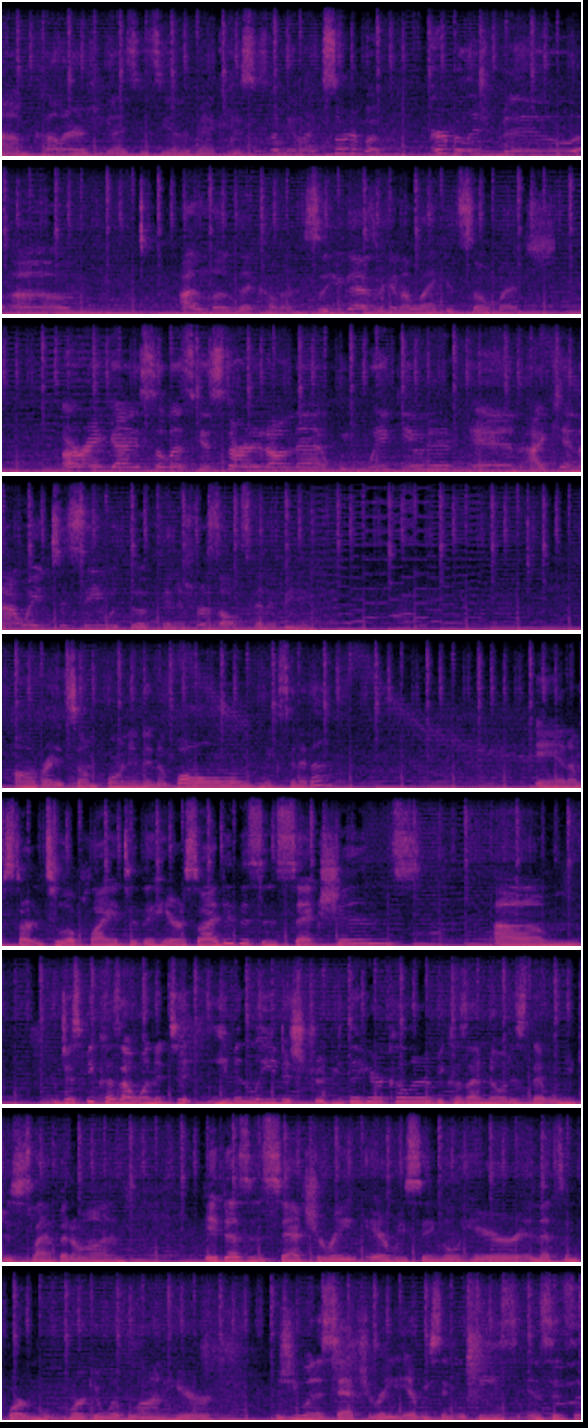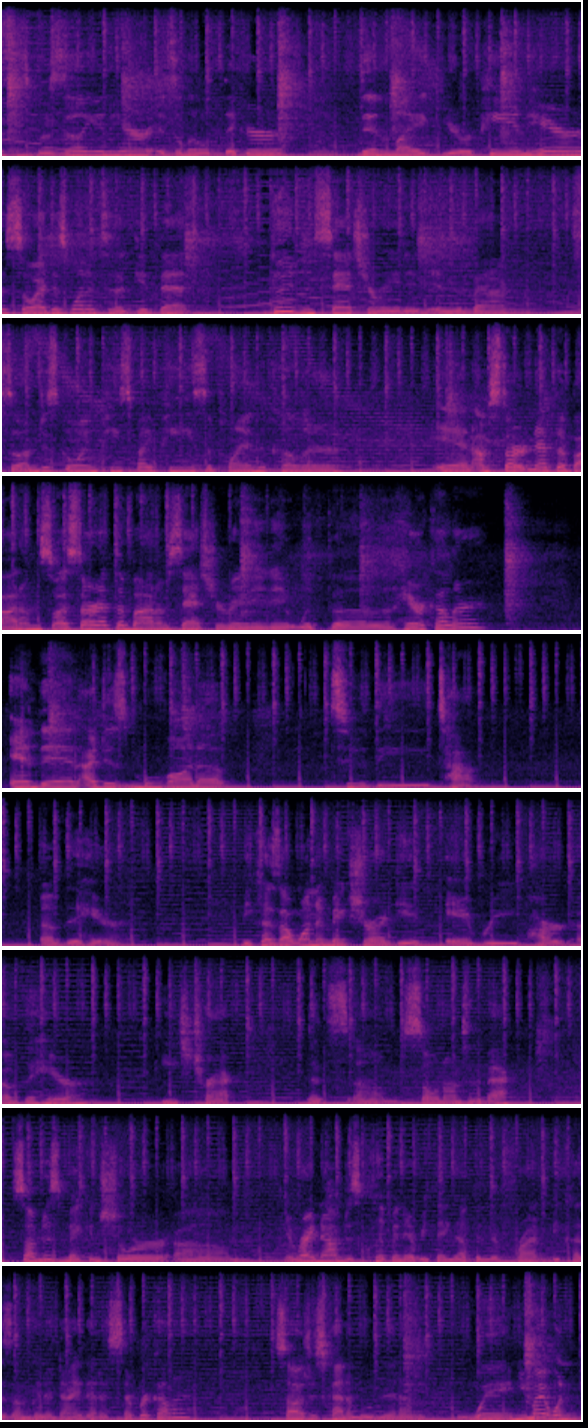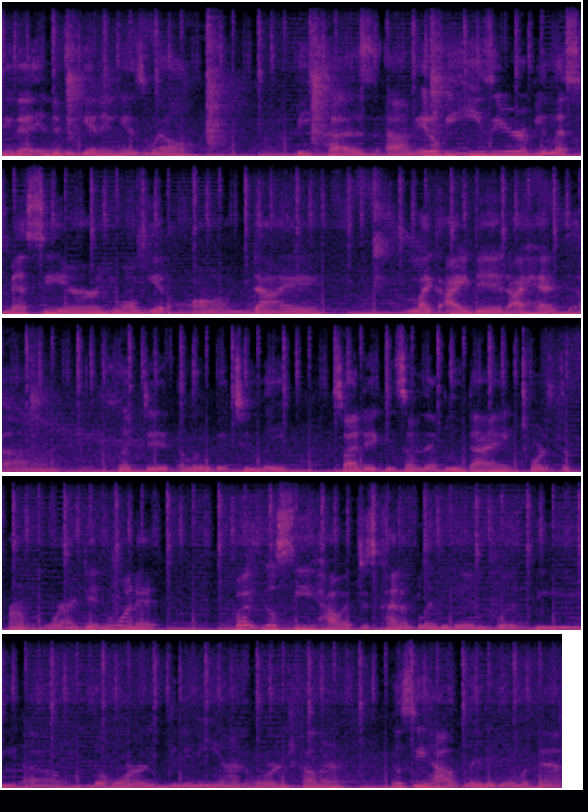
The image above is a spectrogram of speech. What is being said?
um, color as you guys can see on the back here so it's going to be like sort of a purplish blue um, I love that color. So you guys are gonna like it so much. Alright guys, so let's get started on that wig unit and I cannot wait to see what the finished result's gonna be. Alright, so I'm pouring it in a bowl, mixing it up. And I'm starting to apply it to the hair. So I did this in sections. Um, just because I wanted to evenly distribute the hair color because I noticed that when you just slap it on, it doesn't saturate every single hair and that's important working with blonde hair is you want to saturate every single piece and since this is Brazilian hair it's a little thicker than like European hair so I just wanted to get that good and saturated in the back. So I'm just going piece by piece applying the color and I'm starting at the bottom. So I start at the bottom saturated it with the hair color and then I just move on up to the top of the hair because I want to make sure I get every part of the hair each track that's um, sewn onto the back so I'm just making sure um, and right now I'm just clipping everything up in the front because I'm gonna dye that a separate color so I was just kind of moving that the way and you might want to do that in the beginning as well because um, it'll be easier it'll be less messier you won't get um, dye like I did, I had um, clipped it a little bit too late. So I did get some of that blue dye towards the front where I didn't want it. But you'll see how it just kind of blended in with the uh, the orange, the neon orange color. You'll see how it blended in with that.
